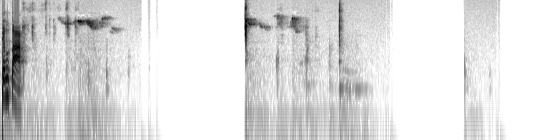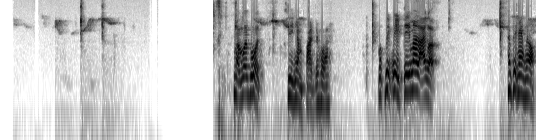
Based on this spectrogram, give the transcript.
เต็มปาก หยำไว้โพดสีหยำปากจะท้องบักพริกนี่จีมาหลายก่อนให้เป็นแน่ไม่ออก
